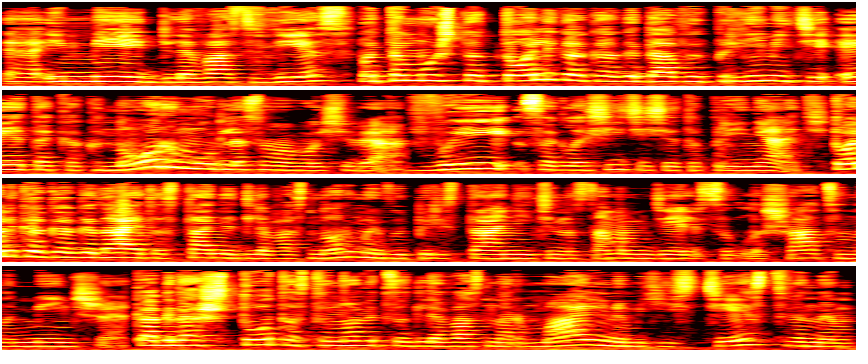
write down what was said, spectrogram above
имеет для вас вес, потому что только когда вы примете это как норму для самого себя, вы согласитесь это принять. Только когда это станет для вас нормой, вы перестанете на самом деле соглашаться на меньшее. Когда что-то становится для вас нормальным, естественным,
